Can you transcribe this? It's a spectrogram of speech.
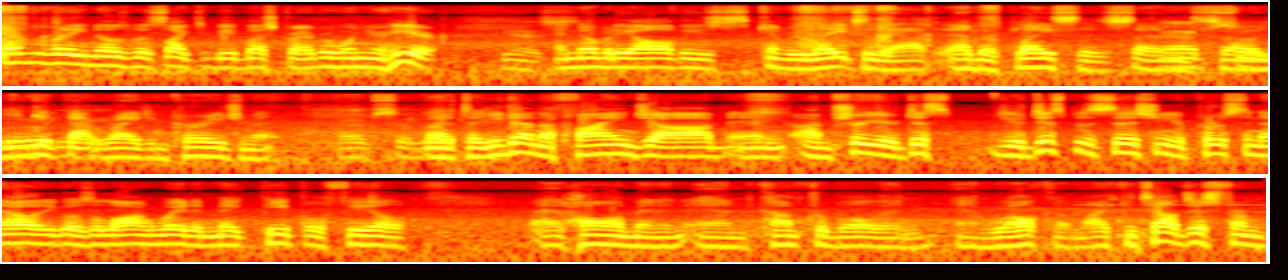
everybody knows what it's like to be a bus driver when you're here, yes. and nobody always can relate to that other places, and so you get that right encouragement. Absolutely. But uh, you've done a fine job, and I'm sure your dis- your disposition, your personality goes a long way to make people feel at home and, and comfortable and, and welcome. I can tell just from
